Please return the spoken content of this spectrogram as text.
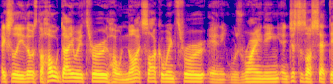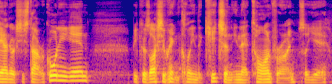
Actually, that was the whole day went through, the whole night cycle went through, and it was raining, and just as I sat down to actually start recording again, because I actually went and cleaned the kitchen in that time frame, so yeah.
